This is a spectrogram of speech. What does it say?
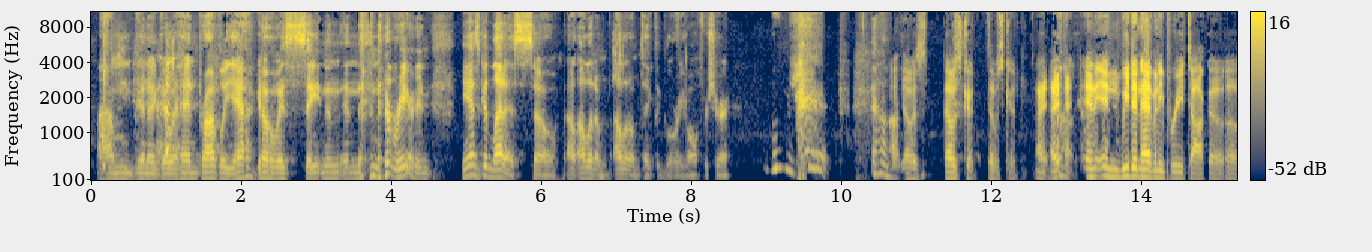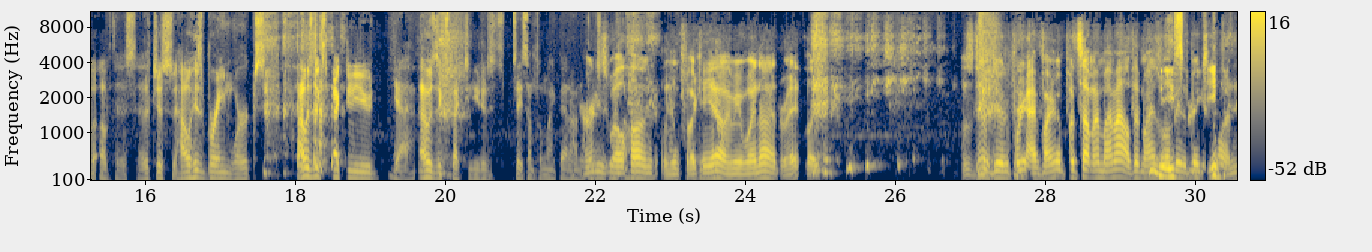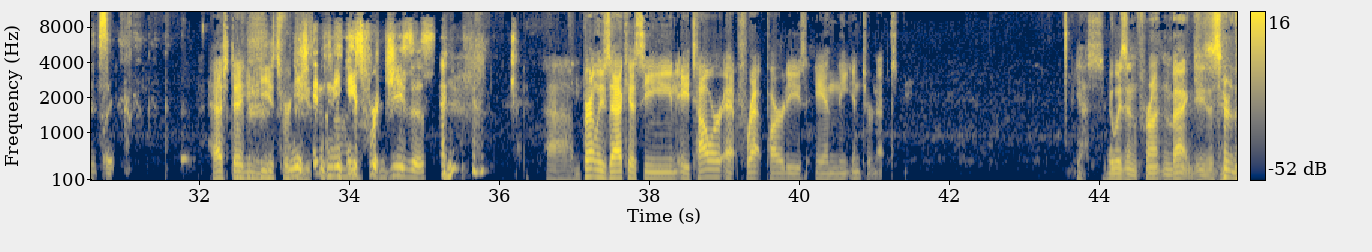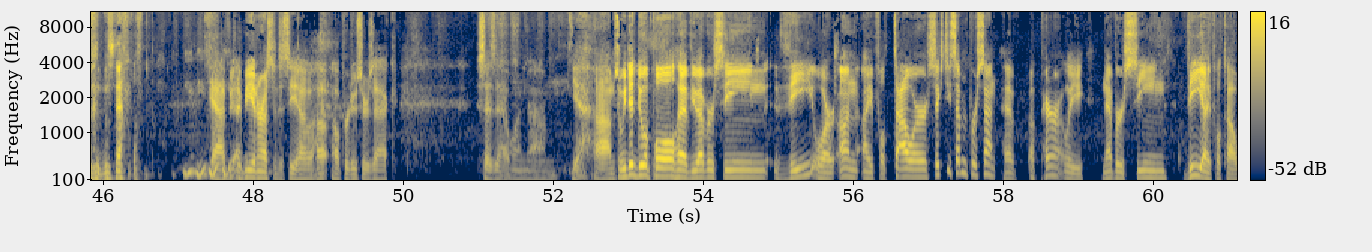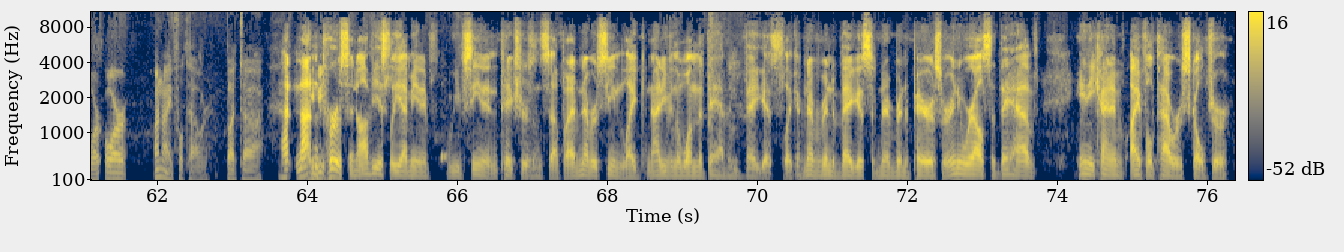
I'm gonna go ahead and probably yeah go with Satan in, in, in the rear, and he has good lettuce, so I'll, I'll let him I'll let him take the glory hole for sure. Oh, oh. oh, that was that was good. That was good. I, I, I and and we didn't have any pre talk of, of, of this. It's just how his brain works. I was expecting you. Yeah, I was expecting you to say something like that. Hundred Heard he's well hung. I mean, fucking yeah. I mean, why not, right? Like, let's do it, dude. If, I'm gonna put something in my mouth, it might as well be the biggest one. Like, Hashtag knees for knees, Jesus. knees for Jesus. Um, apparently, Zach has seen a tower at frat parties and the internet. Yes. It was in front and back, Jesus or the devil. Yeah, I'd, be- I'd be interested to see how, how how producer Zach says that one. Um, yeah. Um, so we did do a poll. Have you ever seen the or un Eiffel Tower? Sixty-seven percent have apparently never seen the Eiffel Tower or un Eiffel Tower. But uh, Not not Maybe- in person, obviously. I mean, if we've seen it in pictures and stuff, but I've never seen like not even the one that they have in Vegas. Like I've never been to Vegas, I've never been to Paris or anywhere else that they have any kind of Eiffel Tower sculpture.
